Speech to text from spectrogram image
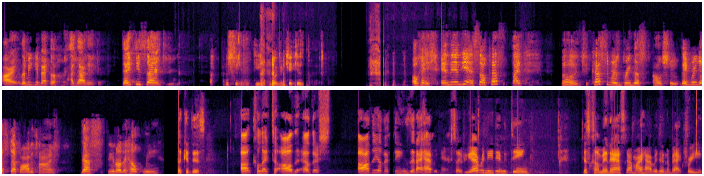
All right, let me get back up. I got it. Thank you, sir. I'm going to kick his butt. Okay, and then yeah, so cus like oh customers bring us oh shoot, they bring us stuff all the time. That's you know to help me look at this. Uh collect to all the others all the other things that I have in here. So if you ever need anything, just come and ask. I might have it in the back for you.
